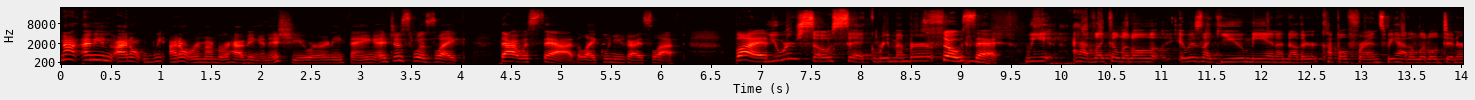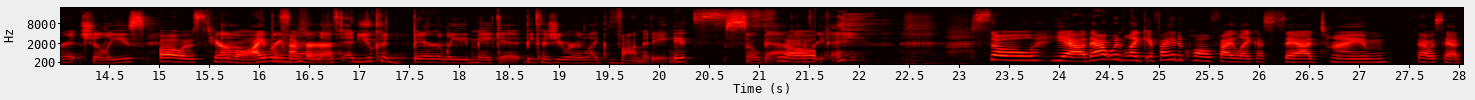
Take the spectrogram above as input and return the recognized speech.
not i mean i don't we, i don't remember having an issue or anything it just was like that was sad like when you guys left but You were so sick. Remember so sick we had like a little it was like you, me and another couple friends. We had a little dinner at Chili's. oh it was terrible um, i remember left, and you could barely make it because you were like vomiting. it's so bad so- every day. so yeah that would like if i had to qualify like a sad time that was sad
